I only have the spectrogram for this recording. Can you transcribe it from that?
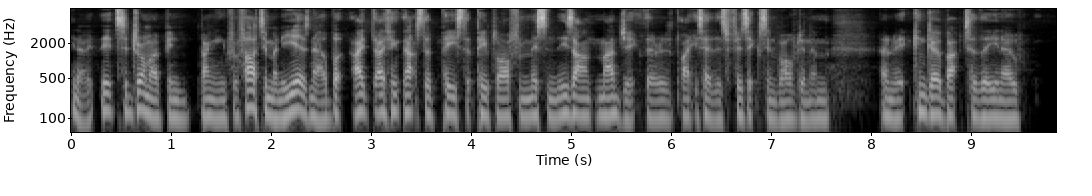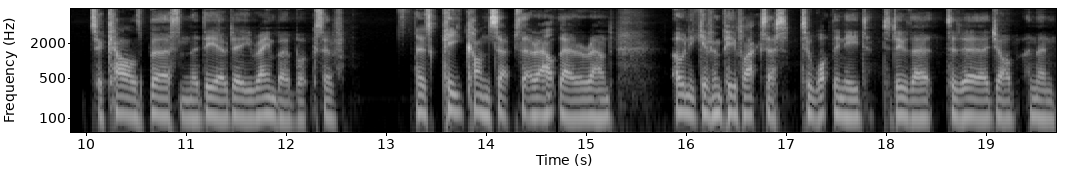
you know, it's a drum I've been banging for far too many years now. But I, I think that's the piece that people are often missing. These aren't magic. There, like you said, there's physics involved in them, and it can go back to the you know to Carl's birth and the DoD Rainbow books of those key concepts that are out there around only giving people access to what they need to do their to do their job, and then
